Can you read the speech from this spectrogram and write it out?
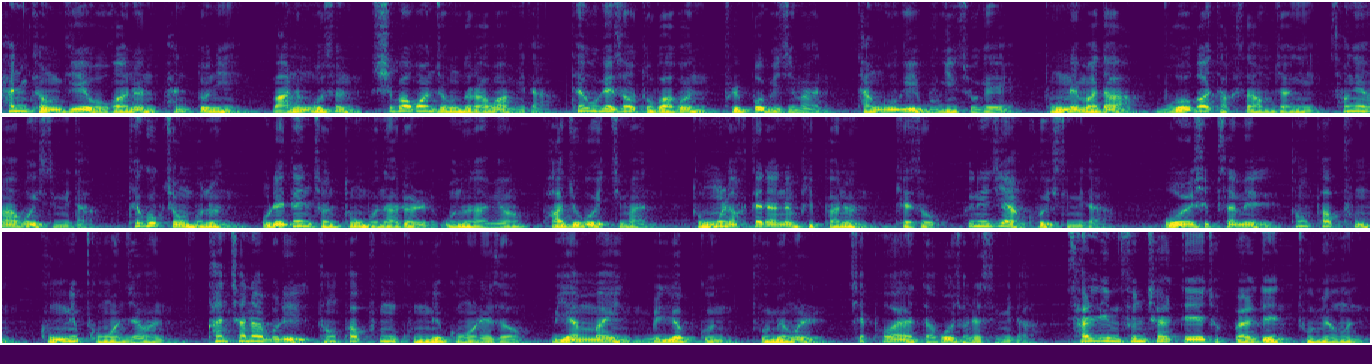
한 경기에 오가는 판돈이 많은 곳은 10억 원 정도라고 합니다. 태국에서 도박은 불법이지만 당국이 묵인 속에 동네마다 무허가 닭싸움장이 성행하고 있습니다. 태국 정부는 오래된 전통 문화를 운운하며 봐주고 있지만 동물 학대라는 비판은 계속 끊이지 않고 있습니다. 5월 13일 텅파품 국립공원장은 칸차나부리 텅파품 국립공원에서 미얀마인 밀렵군 2명을 체포하였다고 전했습니다. 산림 순찰대에 적발된 2명은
